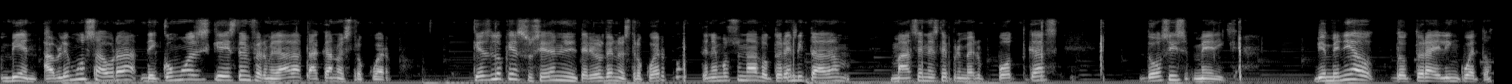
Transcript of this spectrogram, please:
Bien, hablemos ahora de cómo es que esta enfermedad ataca a nuestro cuerpo. ¿Qué es lo que sucede en el interior de nuestro cuerpo? Tenemos una doctora invitada más en este primer podcast, Dosis Médica. Bienvenida, doctora Elin Cueto.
